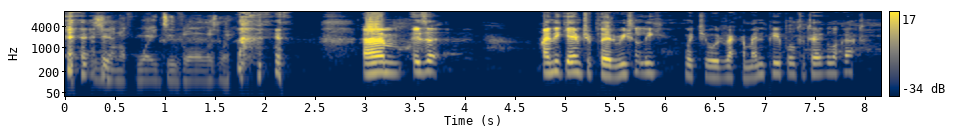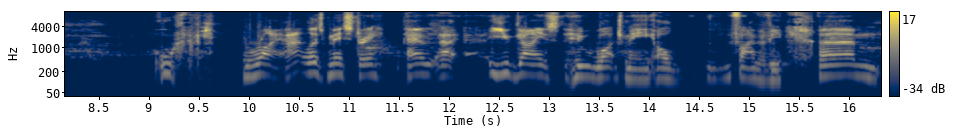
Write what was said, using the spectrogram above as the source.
this has gone off way too flawlessly. Um, is it any games you played recently which you would recommend people to take a look at? Oof. Right, Atlas Mystery. Uh, uh, you guys who watch me, all five of you, um,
